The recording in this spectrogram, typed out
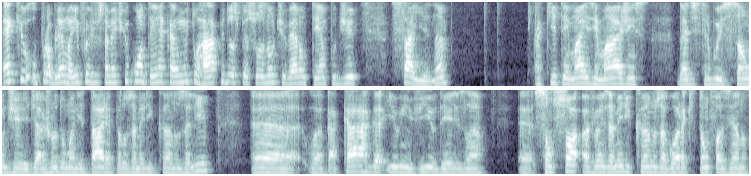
É que o, o problema ali foi justamente que o container caiu muito rápido, as pessoas não tiveram tempo de sair. Né? Aqui tem mais imagens da distribuição de, de ajuda humanitária pelos americanos ali, é, a carga e o envio deles lá. É, são só aviões americanos agora que estão fazendo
